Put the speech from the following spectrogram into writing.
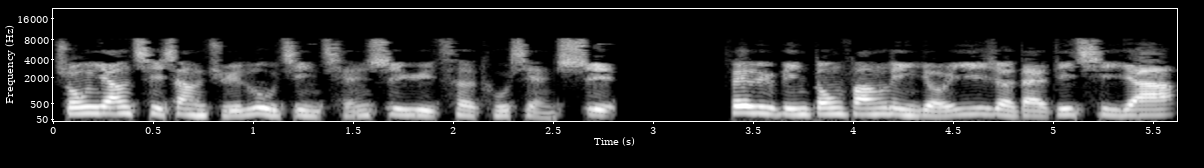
中央气象局路径前视预测图显示，菲律宾东方另有一热带低气压。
